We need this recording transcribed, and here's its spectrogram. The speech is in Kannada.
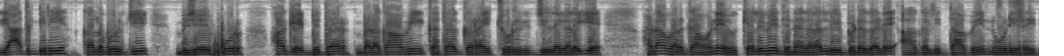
ಯಾದಗಿರಿ, ಕಲಬುರಗಿ ವಿಜಯಪುರ ಹಾಗೆ ಬಿದರ್, ಬೆಳಗಾವಿ, ಗದಗ, ರಾಯಚೂರು ಜಿಲ್ಲೆಗಳಿಗೆ ಹಣ ವರ್ಗಾವಣೆಯು ಕೆಲವೇ ದಿನಗಳಲ್ಲಿ ಬಿಡುಗಡೆ ಆಗಲಿದ್ದಾವೆ, ನೋಡಿ ರೈತ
